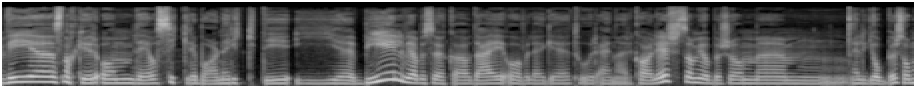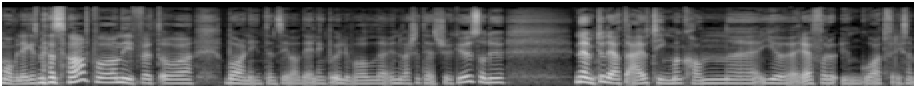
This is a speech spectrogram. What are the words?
Vi eh, snakker om det å sikre barn riktig i eh, bil. Vi har besøk av deg, overlege Tor Einar Karlisch, som jobber som eh, Eller jobber som overlege, som jeg sa, på nyfødt- og barneintensivavdeling på Ullevål universitetssykehus. Og du nevnte jo det at det er jo ting man kan gjøre for å unngå at f.eks.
